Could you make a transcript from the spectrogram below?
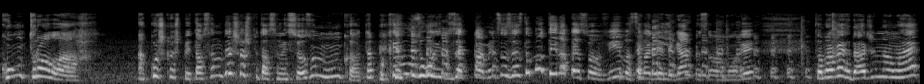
controlar. Acústica hospital, você não deixa o hospital silencioso nunca. Até porque os ruídos dos equipamentos, às vezes, estão mantendo a pessoa viva, você vai desligar, a pessoa vai morrer. Então, na verdade, não é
